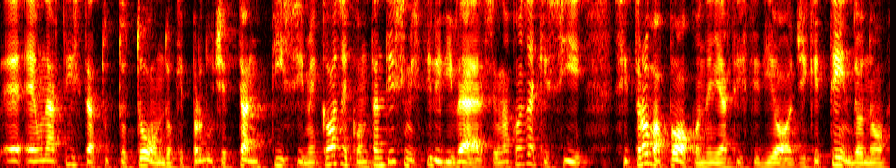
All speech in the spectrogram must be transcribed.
è- un artista tutto tondo che produce tantissime cose con tantissimi stili diversi, una cosa che si, si trova poco negli artisti di oggi, che tendono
